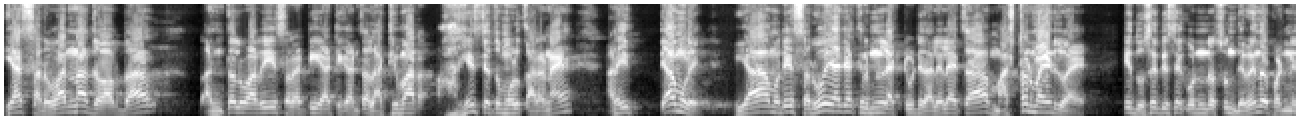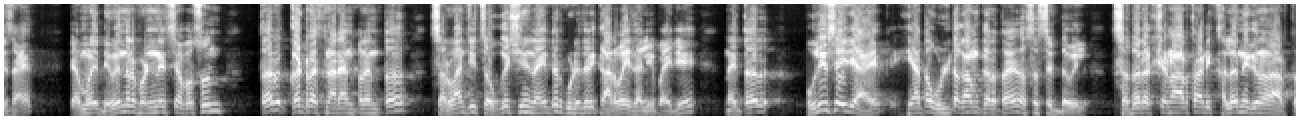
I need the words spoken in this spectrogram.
या सर्वांना जबाबदार अंतलवारी सराटी या ठिकाणचा लाठीमार हा- हेच त्याचं मूळ कारण आहे. आणि त्यामुळे यामध्ये सर्व या ज्या क्रिमिनल ऍक्टिव्हिटी झालेल्या याचा मास्टर माइंड जो आहे हे दुसरे तिसरे कोण नसून देवेंद्र फडणवीस आहेत. त्यामुळे देवेंद्र फडणवीसच्यापासून तर कट रचणाऱ्यांपर्यंत सर्वांची चौकशी नाही तर कुठेतरी कारवाई झाली पाहिजे. नाहीतर पोलीसही जे आहेत हे आता उलटं काम करत आहेत असं सिद्ध होईल. सदरक्षणार्थ आणि खलनिग्रहणार्थ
